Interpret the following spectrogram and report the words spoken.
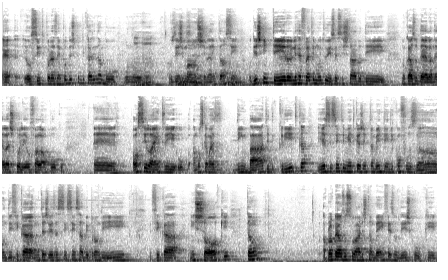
é, eu cito por exemplo o disco de Karinabu, o novo, uhum. o Desmanche, né? Então assim, uhum. o disco inteiro ele reflete muito isso, esse estado de no caso dela, né, ela escolheu falar um pouco é, oscilar entre a música mais de embate, de crítica e esse sentimento que a gente também tem de confusão, de ficar muitas vezes assim sem saber para onde ir, ficar em choque. Então, a própria Elza Soares também fez um disco que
